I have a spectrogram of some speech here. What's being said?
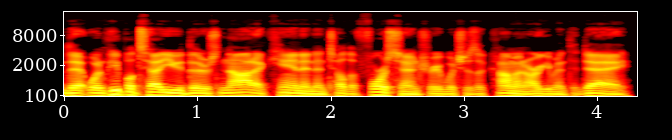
that when people tell you there's not a canon until the fourth century, which is a common argument today,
